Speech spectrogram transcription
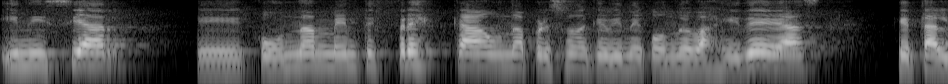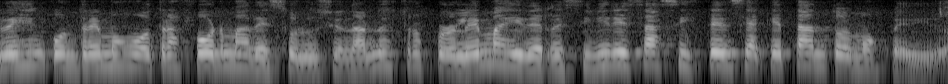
iniciar eh, con una mente fresca, una persona que viene con nuevas ideas, que tal vez encontremos otras formas de solucionar nuestros problemas y de recibir esa asistencia que tanto hemos pedido.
